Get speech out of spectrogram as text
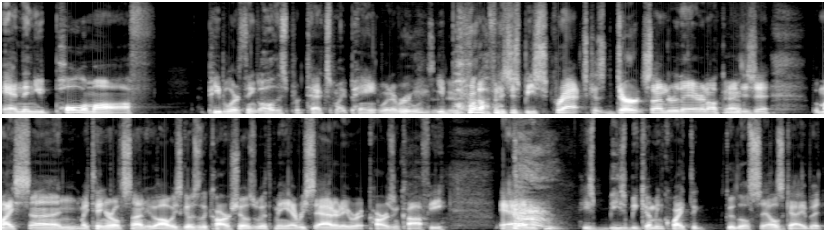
And then you'd pull them off. People are thinking, "Oh, this protects my paint, whatever." Ruins it, you'd dude. pull it off, and it's just be scratched because dirt's under there and all kinds of shit. But my son, my ten year old son, who always goes to the car shows with me every Saturday, we're at Cars and Coffee, and he's he's becoming quite the good little sales guy. But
